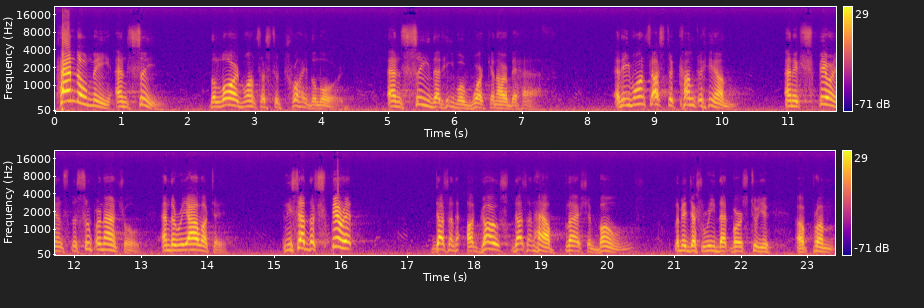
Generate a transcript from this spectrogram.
Handle me and see. The Lord wants us to try the Lord and see that He will work in our behalf. And He wants us to come to Him and experience the supernatural and the reality. And He said, The Spirit doesn't, a ghost doesn't have flesh and bones. Let me just read that verse to you uh, from,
